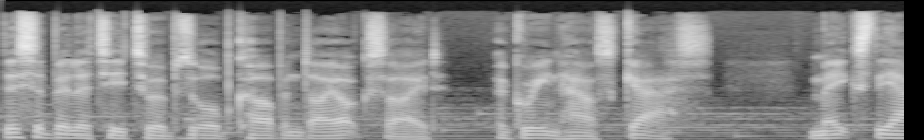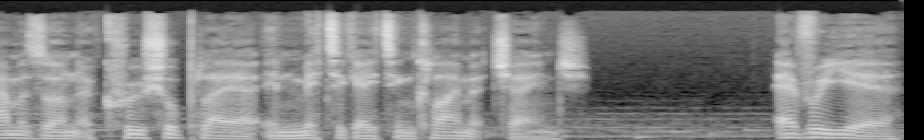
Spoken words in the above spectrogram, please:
This ability to absorb carbon dioxide, a greenhouse gas, makes the Amazon a crucial player in mitigating climate change. Every year,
